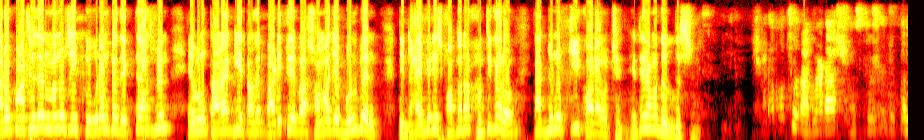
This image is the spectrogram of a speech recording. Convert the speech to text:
আরও পাঁচ হাজার মানুষ এই প্রোগ্রামটা দেখতে আসবেন এবং তারা গিয়ে তাদের বাড়িতে বা সমাজে বলবেন যে ডায়াবেটিস কতটা ক্ষতিকারক, তার জন্য কি করা উচিত? এটাই আমাদের উদ্দেশ্য। সারা বছর আপনারা স্বাস্থ্য সচেতন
